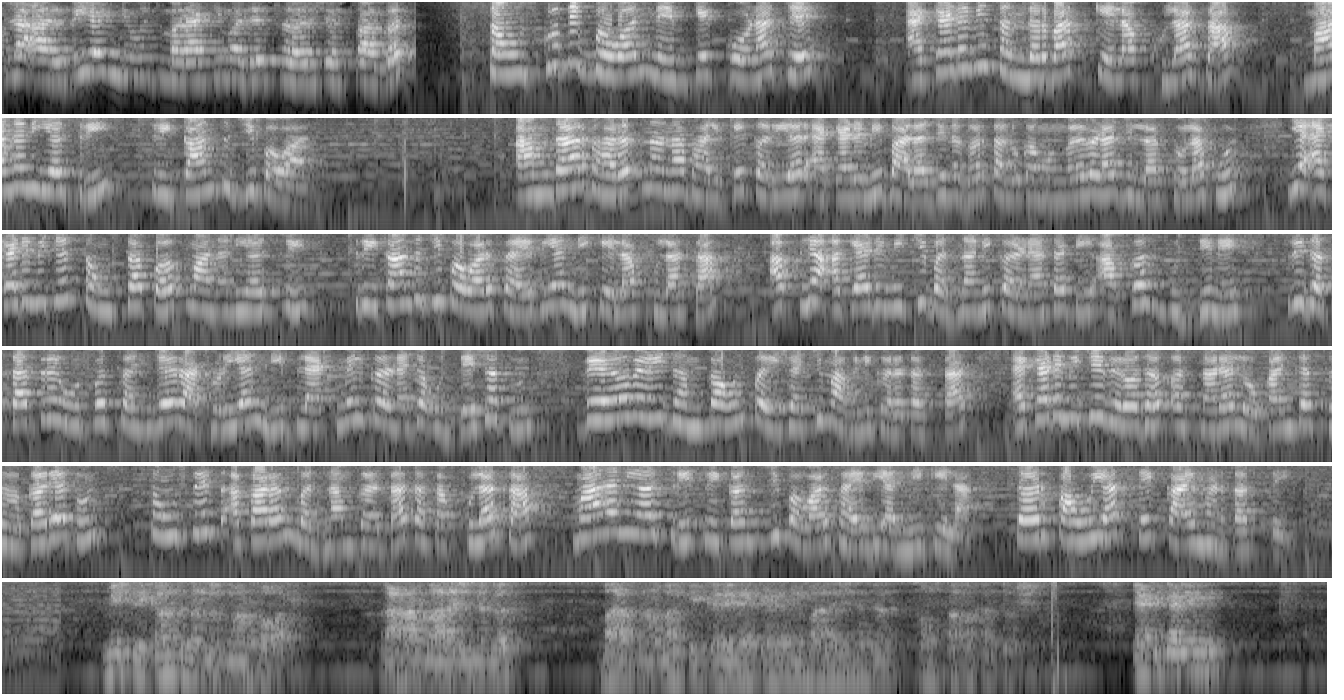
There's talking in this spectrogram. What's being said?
आपला RBN news मराठीमध्ये सहर्ष स्वागत. सांस्कृतिक भवन नेमके कोणाचे? अकॅडमी संदर्भात केला खुलासा माननीय श्री श्रीकांतजी पवार. आमदार भारत नाना भालके करिअर अकॅडमी बालाजीनगर तालुका मंगळवेढा जिल्हा सोलापूर. या अकॅडमीचे संस्थापक माननीय श्री श्रीकांतजी पवार साहेब यांनी केला खुलासा. आपल्या अकॅडमीची बदनामी करण्यासाठी आकस बुद्धीने श्री दत्तात्रय उर्फ संजय राठोड यांनी ब्लॅकमेल करण्याच्या उद्देशातून वेळोवेळी धमकावून पैशाची मागणी करत असतात. अकॅडमीचे विरोधक असणाऱ्या लोकांच्या सहकार्यातून संस्थेस अकारण बदनाम करतात असा खुलासा माननीय श्री श्रीकांतजी पवार साहेब यांनी केला. तर पाहूयात ते काय म्हणतात ते. मी श्रीकांत नंदकुमार पवार. राहणार बालाजीनगर भारतनाना बालके करिअर अकॅडमी बालाजीनगर संस्थापक अध्यक्ष. या ठिकाणी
